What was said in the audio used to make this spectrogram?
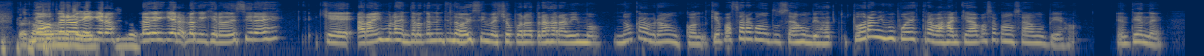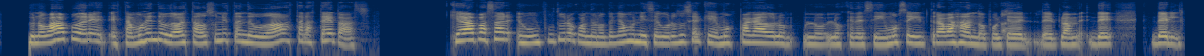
No, pero lo que quiero, el lo que quiero, lo que quiero decir es que ahora mismo la gente lo que no entiende hoy si me echo por atrás ahora mismo. No, cabrón, ¿qué pasará cuando tú seas un viejo? Tú ahora mismo puedes trabajar, ¿qué va a pasar cuando seamos viejos? ¿Entiendes? Tú no vas a poder, eh, estamos endeudados, Estados Unidos está endeudado hasta las tetas. ¿Qué va a pasar en un futuro cuando no tengamos ni seguro social que hemos pagado los, los, los que decidimos seguir trabajando porque del, del plan de, del,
